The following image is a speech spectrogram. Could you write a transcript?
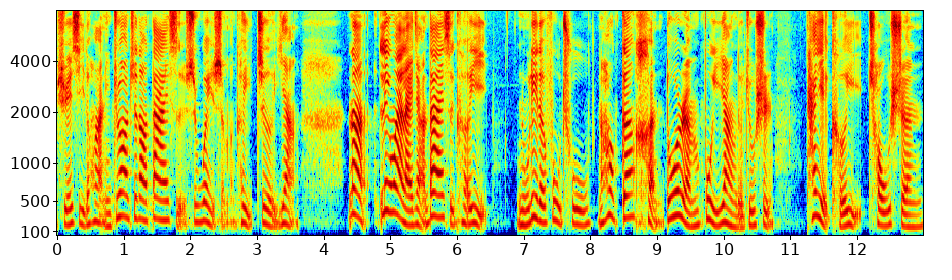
学习的话，你就要知道大 S 是为什么可以这样。那另外来讲，大 S 可以努力的付出，然后跟很多人不一样的就是，她也可以抽身。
